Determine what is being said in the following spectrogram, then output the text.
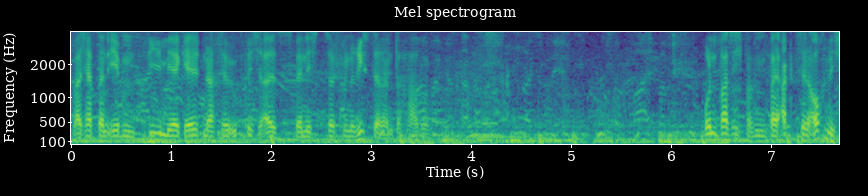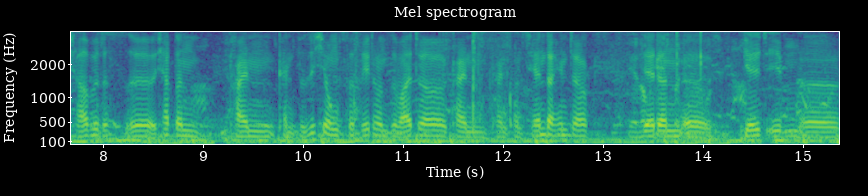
Weil ich habe dann eben viel mehr Geld nachher übrig, als wenn ich zum Beispiel eine Riester-Rente habe. Und was ich bei Aktien auch nicht habe, dass, äh, ich habe dann keinen kein Versicherungsvertreter und so weiter, keinen kein Konzern dahinter, der dann äh, Geld eben äh,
